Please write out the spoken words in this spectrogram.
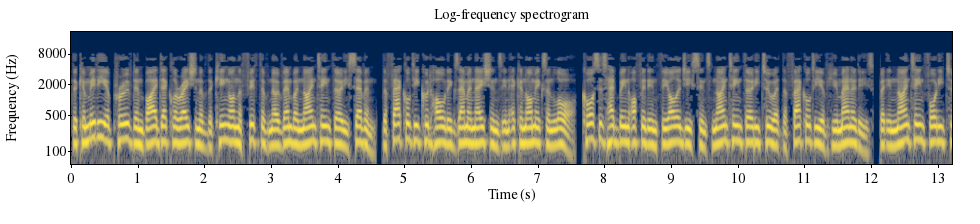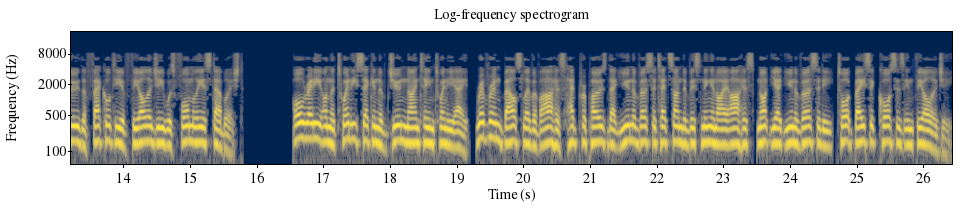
The committee approved and by declaration of the King on 5 November 1937, the faculty could hold examinations in economics and law. Courses had been offered in theology since 1932 at the Faculty of Humanities, but in 1942 the Faculty of Theology was formally established. Already on the 22nd of June 1928, Reverend Balslev of Aarhus had proposed that Universitetsundervisningen i Aarhus not yet university taught basic courses in theology.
